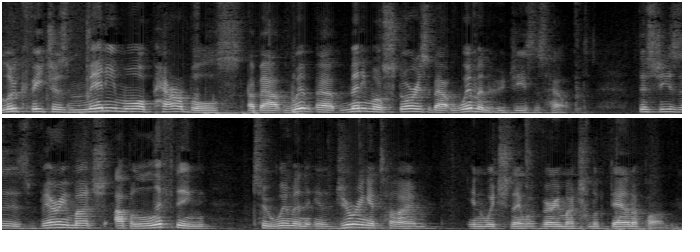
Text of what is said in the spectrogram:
Luke features many more parables about uh, many more stories about women who Jesus helped. This Jesus is very much uplifting to women in, during a time in which they were very much looked down upon.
